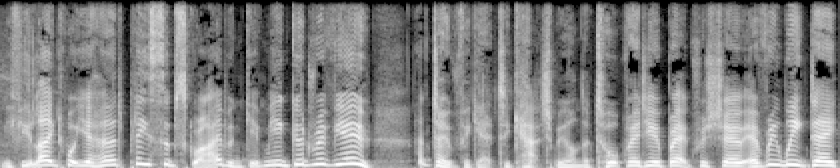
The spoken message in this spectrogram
If you liked what you heard, please subscribe and give me a good review. And don't forget to catch me on the Talk Radio Breakfast Show every weekday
